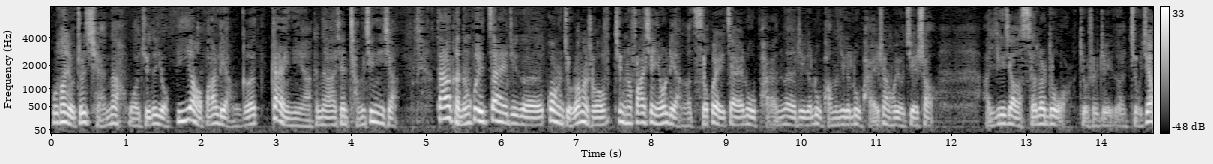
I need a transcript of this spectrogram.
葡萄酒之前呢，我觉得有必要把两个概念啊跟大家先澄清一下。大家可能会在这个逛酒庄的时候，经常发现有两个词汇在路牌的这个路旁的这个路牌上会有介绍啊，一个叫 cellar door，就是这个酒窖；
